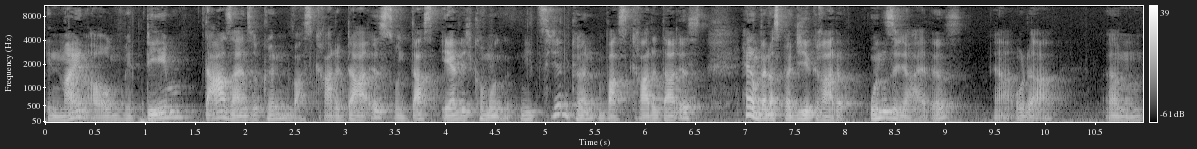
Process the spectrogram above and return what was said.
in meinen Augen mit dem da sein zu können, was gerade da ist und das ehrlich kommunizieren können, was gerade da ist. Hey, und wenn das bei dir gerade Unsicherheit ist, ja, oder ähm,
